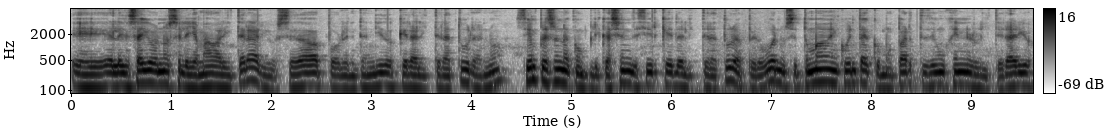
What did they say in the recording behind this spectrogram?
eh, el ensayo no se le llamaba literario, se daba por entendido que era literatura, ¿no? Siempre es una complicación decir que era literatura, pero bueno, se tomaba en cuenta como parte de un género literario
